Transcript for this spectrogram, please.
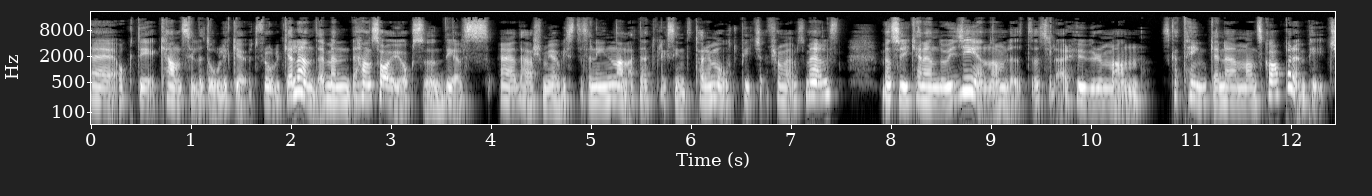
Eh, och det kan se lite olika ut för olika länder. Men han sa ju också dels eh, det här som jag visste sedan innan att Netflix inte tar emot pitchar från vem som helst. Men så gick han ändå igenom lite sådär hur man ska tänka när man skapar en pitch.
